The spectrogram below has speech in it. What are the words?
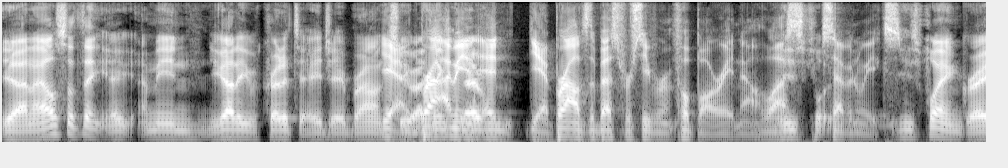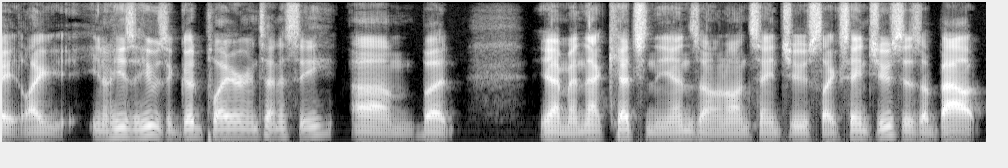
Yeah, and I also think I mean you got to give credit to AJ Brown Yeah, too. Brown, I, think mean, and yeah, Brown's the best receiver in football right now. Last pl- seven weeks. He's playing great. Like you know, he's he was a good player in Tennessee. Um, but yeah, man, that catch in the end zone on St-Juste, like St-Juste is about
